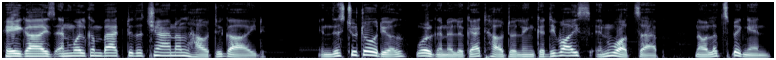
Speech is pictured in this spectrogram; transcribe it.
Hey guys and welcome back to the channel How to Guide. In this tutorial, we're gonna look at how to link a device in WhatsApp. Now let's begin.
